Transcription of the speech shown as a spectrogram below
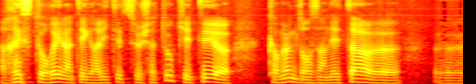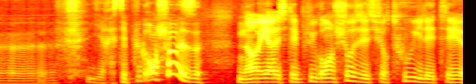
restaurer l'intégralité de ce château qui était euh, quand même dans un état il restait plus grand-chose. Non, il restait plus grand-chose et surtout, il était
